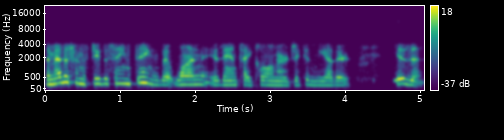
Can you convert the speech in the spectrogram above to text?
The medicines do the same thing, but one is anticholinergic and the other isn't.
